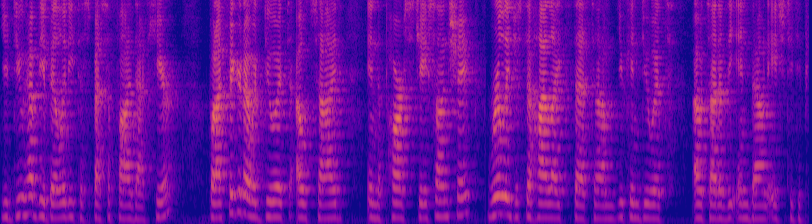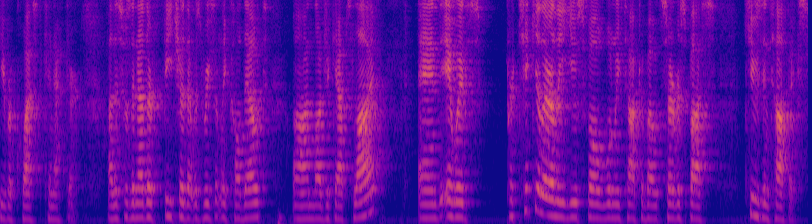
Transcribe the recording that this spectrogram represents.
you do have the ability to specify that here, but I figured I would do it outside in the parse JSON shape, really just to highlight that um, you can do it outside of the inbound HTTP request connector. Uh, this was another feature that was recently called out on Logic Apps Live, and it was particularly useful when we talk about service bus queues and topics,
